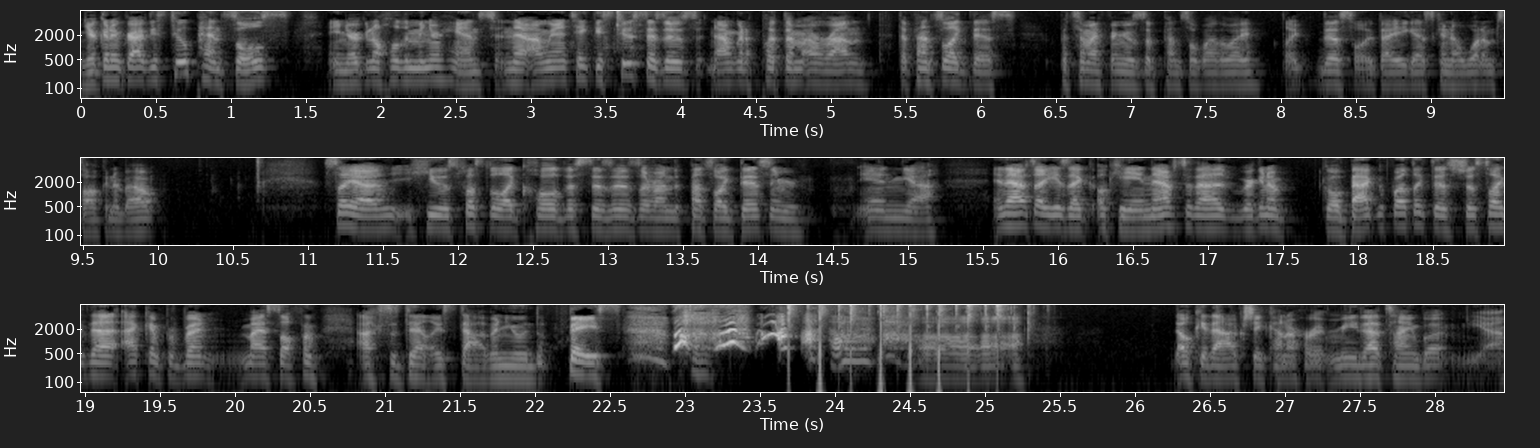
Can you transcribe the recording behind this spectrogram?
you're gonna grab these two pencils, and you're gonna hold them in your hands, and then I'm gonna take these two scissors, and I'm gonna put them around the pencil like this. Pretend my finger's a pencil, by the way, like this, like that. You guys can know what I'm talking about. So yeah, he was supposed to like hold the scissors around the pencil like this, and and yeah, and after he's like, okay, and after that we're gonna go back and forth like this, just like that. I can prevent myself from accidentally stabbing you in the face. Ah. okay, that actually kind of hurt me that time, but yeah.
